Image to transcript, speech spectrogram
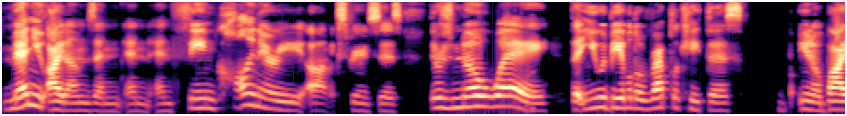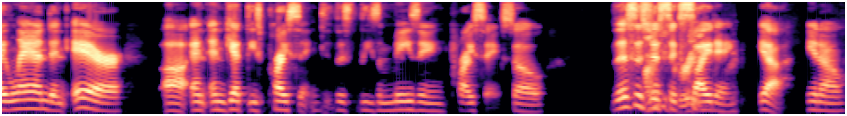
menu items and and and themed culinary um, experiences there's no hmm way that you would be able to replicate this you know by land and air uh, and and get these pricing this these amazing pricing so this is just exciting yeah you know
